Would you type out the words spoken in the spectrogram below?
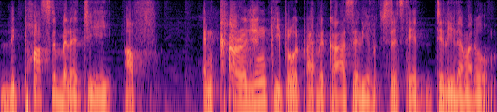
the possibility of encouraging people with private cars to leave to, stay, to leave them at home.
